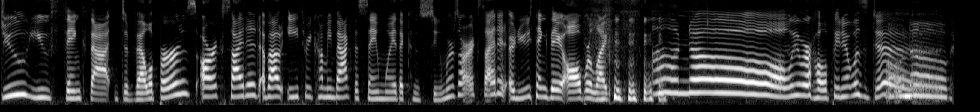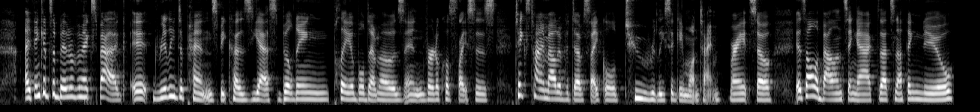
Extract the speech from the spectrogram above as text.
Do you think that developers are excited about E3 coming back the same way that consumers are excited? Or do you think they all were like, oh no, we were hoping it was dead? Oh no. I think it's a bit of a mixed bag. It really depends because yes, building playable demos and vertical slices takes time out of a dev cycle to release a game one time, right? So it's all a balancing act. That's nothing new.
